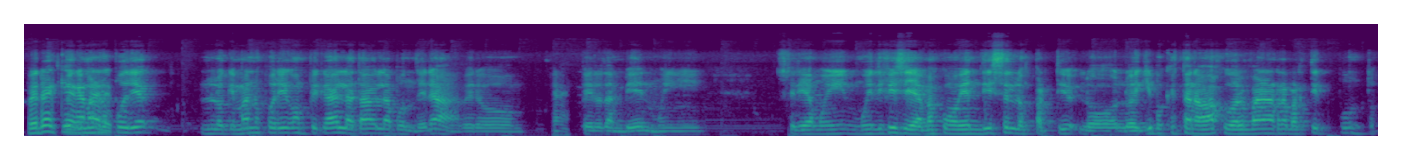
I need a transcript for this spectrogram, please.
Pero hay Lo que que, más ganar. nos podría, lo que más nos podría complicar es la tabla ponderada, pero, Sí. pero también muy sería muy, muy difícil. Y además, como bien dicen, los, partidos, los, los equipos que están abajo igual van a repartir puntos.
